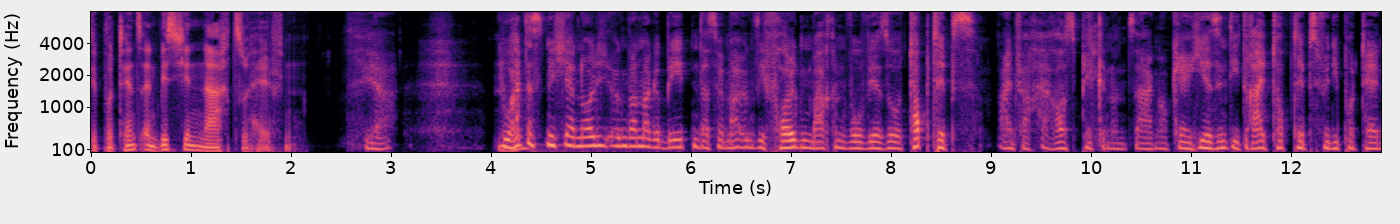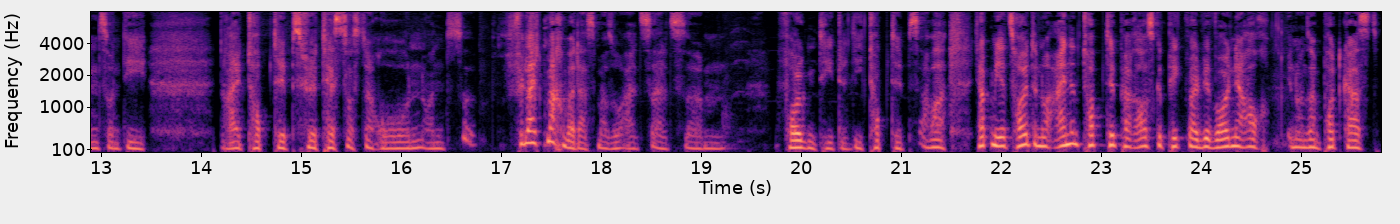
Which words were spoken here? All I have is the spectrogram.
Der Potenz ein bisschen nachzuhelfen. Ja. Du mhm. hattest mich ja neulich irgendwann mal gebeten, dass wir mal irgendwie Folgen machen, wo wir so Top-Tipps einfach herauspicken und sagen, okay, hier sind die drei Top-Tipps für die Potenz und die drei Top-Tipps für Testosteron und vielleicht machen wir das mal so als, als ähm, Folgentitel, die Top-Tipps. Aber ich habe mir jetzt heute nur einen Top-Tipp herausgepickt, weil wir wollen ja auch in unserem Podcast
